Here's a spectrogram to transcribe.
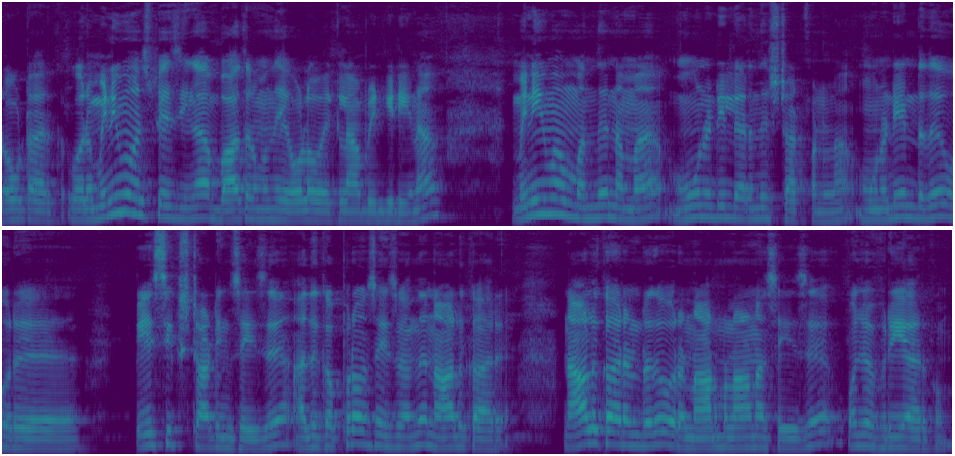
டவுட்டாக இருக்குது ஒரு மினிமம் ஸ்பேஸிங்காக பாத்ரூம் வந்து எவ்வளோ வைக்கலாம் அப்படின்னு கேட்டிங்கன்னா மினிமம் வந்து நம்ம மூணு அடியிலேருந்து ஸ்டார்ட் பண்ணலாம். மூணு அடின்றது ஒரு பேசிக் ஸ்டார்டிங் சைஸு அதுக்கப்புறம் சைஸ் வந்து நாலு காரு நாலு காருன்றது ஒரு நார்மலான சைஸு கொஞ்சம் ஃப்ரீயாக இருக்கும்.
